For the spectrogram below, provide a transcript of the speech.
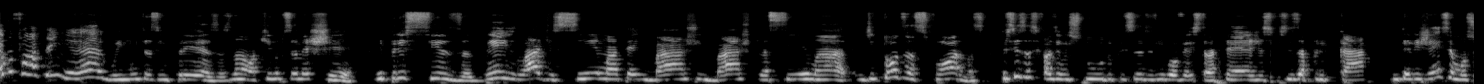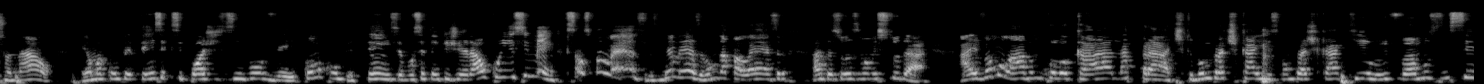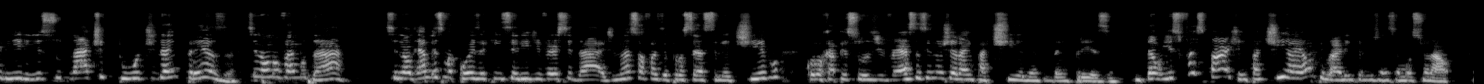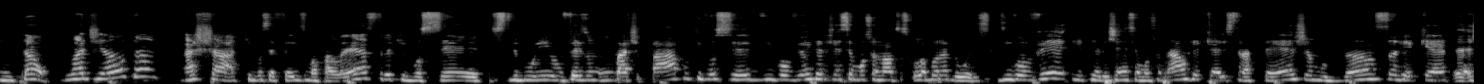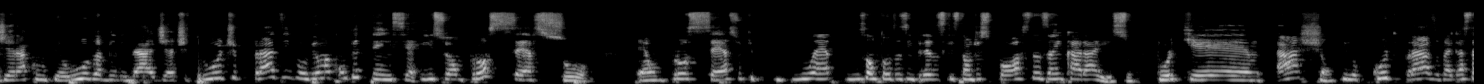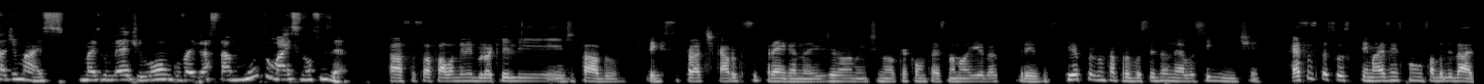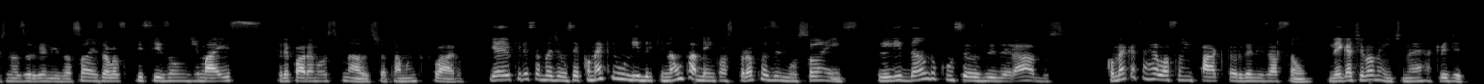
eu vou falar tem ego em muitas empresas. Não, aqui não precisa mexer. E precisa, desde lá de cima até embaixo, embaixo para cima, de todas as formas. Precisa se fazer um estudo, precisa desenvolver estratégias, precisa aplicar. Inteligência emocional é uma competência que se pode desenvolver. E como competência, você tem que gerar o conhecimento, que são as palestras. Beleza, vamos dar palestra, as pessoas vão estudar. Aí vamos lá, vamos colocar na prática, vamos praticar isso, vamos praticar aquilo e vamos inserir isso na atitude da empresa. Senão não vai mudar. Senão é a mesma coisa que inserir diversidade. Não é só fazer processo seletivo, colocar pessoas diversas e não gerar empatia dentro da empresa. Então, isso faz parte. A empatia é um pilar da inteligência emocional. Então, não adianta achar que você fez uma palestra, que você distribuiu, fez um bate-papo, que você desenvolveu inteligência emocional dos seus colaboradores. Desenvolver inteligência emocional requer estratégia, mudança, requer é, gerar conteúdo, habilidade e atitude para desenvolver uma competência. Isso é um processo é um processo que não, é, não são todas as empresas que estão dispostas a encarar isso, porque acham que no curto prazo vai gastar demais, mas no médio e longo vai gastar muito mais se não fizer. Ah, você só fala me lembrou aquele ditado tem que se praticar o que se prega, né? E geralmente não é o que acontece na maioria das empresas. Queria perguntar para você, Danela, o seguinte: essas pessoas que têm mais responsabilidade nas organizações, elas precisam de mais preparo emocional, isso já está muito claro. E aí eu queria saber de você, como é que um líder que não está bem com as próprias emoções, lidando com seus liderados, como é que essa relação impacta a organização? Negativamente, né? Acredito.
